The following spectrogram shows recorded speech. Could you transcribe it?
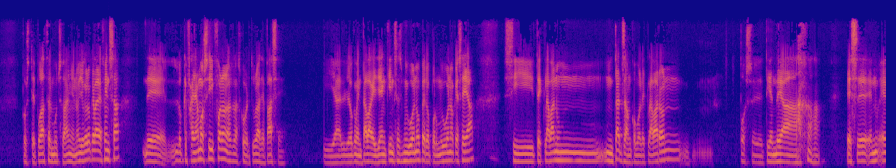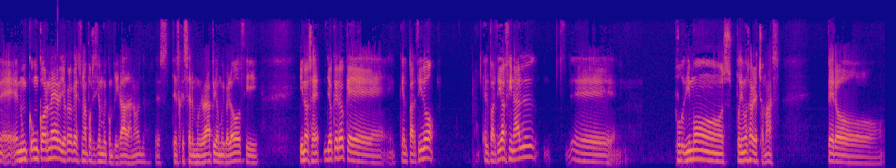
pues te puede hacer mucho daño, ¿no? Yo creo que la defensa, de, lo que fallamos sí fueron las, coberturas de pase. Y ya yo comentaba que Jenkins es muy bueno, pero por muy bueno que sea, si te clavan un, touchdown como le clavaron, pues eh, tiende a, es, eh, en, un, un, corner yo creo que es una posición muy complicada, ¿no? tienes que ser muy rápido, muy veloz y, y no sé, yo creo que, que, el partido el partido al final eh, pudimos pudimos haber hecho más, pero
